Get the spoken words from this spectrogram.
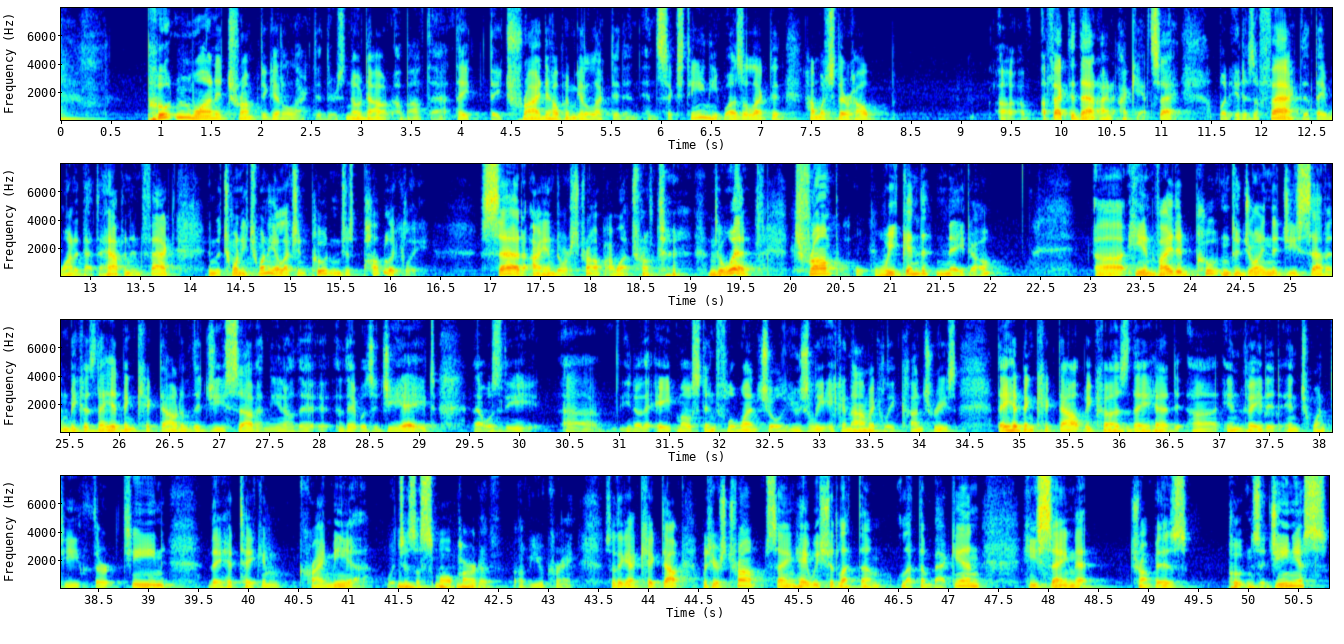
Putin wanted Trump to get elected. There's no doubt about that. They they tried to help him get elected in, in 16. He was elected. How much their help uh, affected that, I, I can't say. But it is a fact that they wanted that to happen. In fact, in the 2020 election, Putin just publicly said, I endorse Trump. I want Trump to, to win. Trump weakened NATO. Uh, he invited Putin to join the G7 because they had been kicked out of the G7. You know, the, that was a G8. That was the uh, you know the eight most influential, usually economically, countries. They had been kicked out because they had uh, invaded in 2013. They had taken Crimea, which is a small part of, of Ukraine. So they got kicked out. But here's Trump saying, "Hey, we should let them let them back in." He's saying that Trump is Putin's a genius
